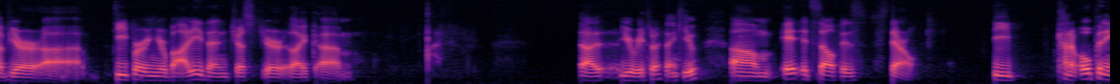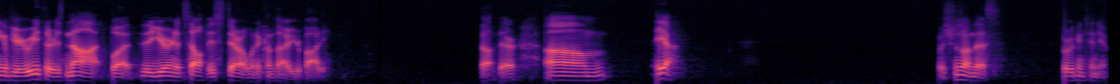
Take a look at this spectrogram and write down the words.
of your uh, deeper in your body than just your like um, uh, urethra. Thank you. Um, it itself is sterile. The kind of opening of your urethra is not, but the urine itself is sterile when it comes out of your body. Out there. Um, yeah. Questions on this before we continue?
